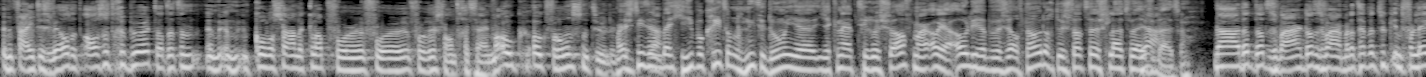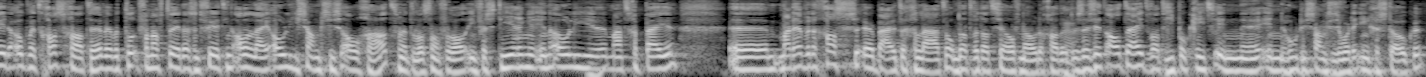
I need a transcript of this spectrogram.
een feit is wel dat als het gebeurt, dat het een, een, een kolossale klap voor, voor, voor Rusland gaat zijn. Maar ook, ook voor ons natuurlijk. Maar is het niet ja. een beetje hypocriet om nog niet te doen? Je, je knijpt die Russen af, maar oh ja, olie hebben we zelf nodig, dus dat sluiten we even ja. buiten. Nou, dat, dat is waar, dat is waar. Maar dat hebben we natuurlijk in het verleden ook met gas gehad. Hè. We hebben to, vanaf 2014 allerlei oliesancties al gehad. Dat was dan vooral investeringen in oliemaatschappijen. Uh, maar daar hebben we de gas er buiten gelaten, omdat we dat zelf nodig hadden. Ja. Dus er zit altijd wat hypocriets in, uh, in hoe de sancties worden ingestoken.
